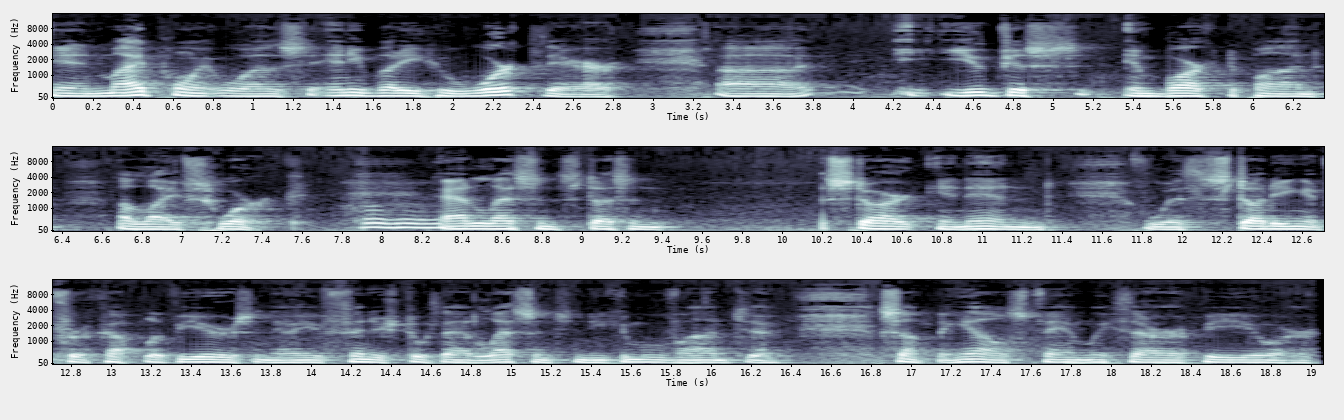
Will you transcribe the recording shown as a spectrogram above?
And my point was, to anybody who worked there, uh, you've just embarked upon a life's work. Mm-hmm. Adolescence doesn't start and end with studying it for a couple of years and now you've finished with adolescence and you can move on to something else, family therapy or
